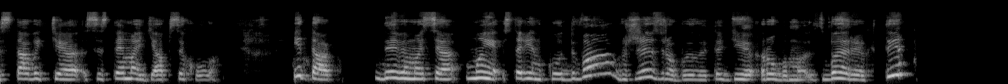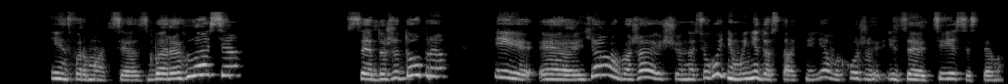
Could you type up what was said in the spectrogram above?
ставить система Я психолог. І так, дивимося, ми сторінку 2 вже зробили. Тоді робимо зберегти. Інформація збереглася. Все дуже добре. І е, я вважаю, що на сьогодні мені достатньо. Я виходжу із е, цієї системи.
